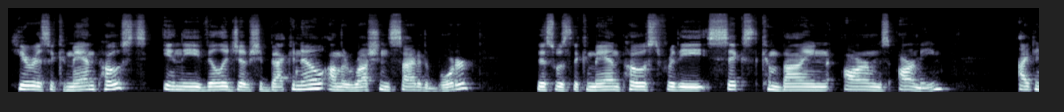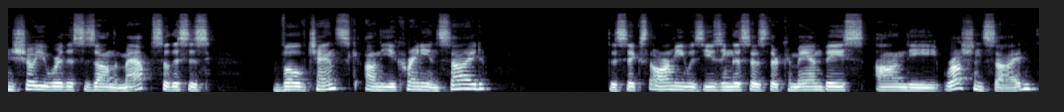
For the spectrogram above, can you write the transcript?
Here is a command post in the village of Shebekino on the Russian side of the border. This was the command post for the 6th Combined Arms Army. I can show you where this is on the map. So this is Vovchansk on the Ukrainian side. The 6th Army was using this as their command base on the Russian side,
